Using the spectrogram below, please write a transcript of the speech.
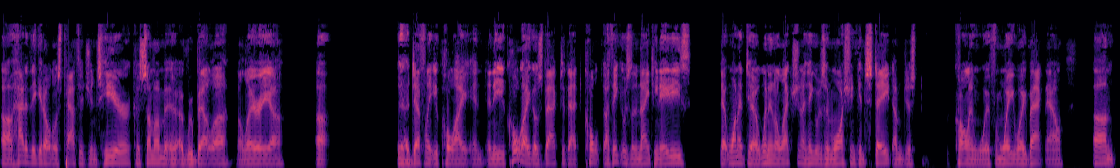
Uh, how did they get all those pathogens here? Because some of them, uh, rubella, malaria, uh, definitely E. coli, and, and the E. coli goes back to that cult. I think it was in the 1980s that wanted to win an election. I think it was in Washington State. I'm just calling way from way way back now. Um,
